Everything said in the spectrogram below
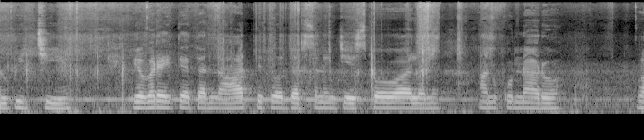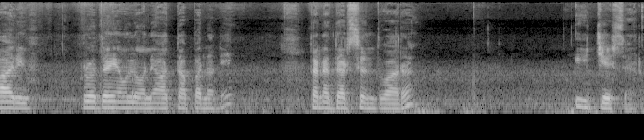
చూపించి ఎవరైతే తన ఆర్తితో దర్శనం చేసుకోవాలని అనుకున్నారో వారి హృదయంలోని ఆ తపనని తన దర్శనం ద్వారా ఇచ్చేశారు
